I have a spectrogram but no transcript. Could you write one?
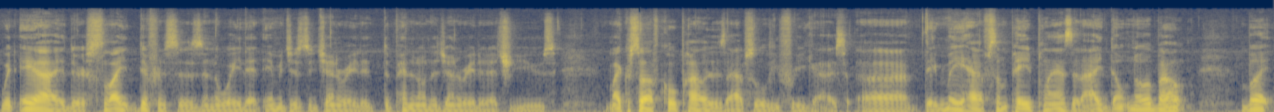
With AI, there are slight differences in the way that images are generated depending on the generator that you use. Microsoft Copilot is absolutely free, guys. Uh, they may have some paid plans that I don't know about, but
